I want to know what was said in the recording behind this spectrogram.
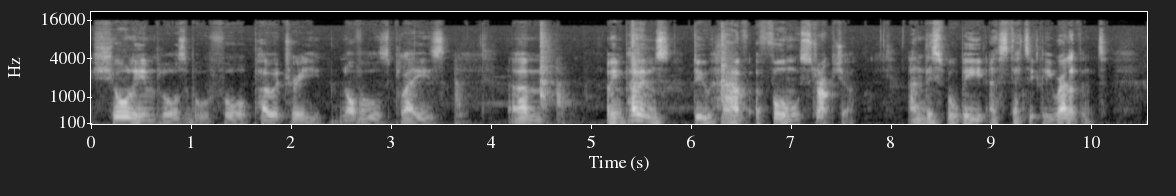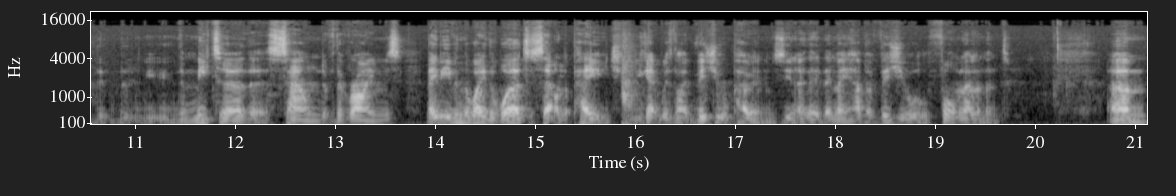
surely implausible for poetry, novels, plays. Um, I mean, poems do have a formal structure, and this will be aesthetically relevant. The, the, the, meter, the sound of the rhymes, maybe even the way the words are set on the page, you get with like visual poems, you know, they, they may have a visual formal element. Um,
